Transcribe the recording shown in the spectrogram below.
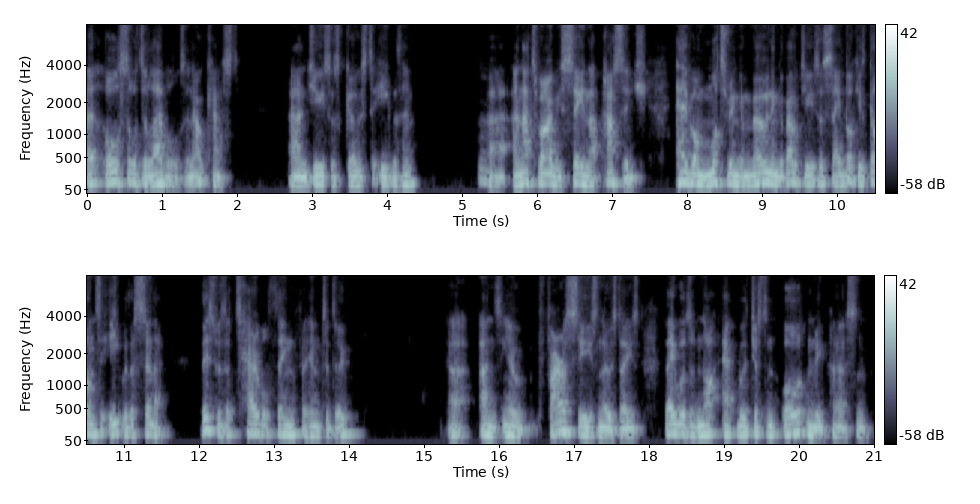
at all sorts of levels an outcast, and Jesus goes to eat with him, mm. uh, and that's why we see in that passage everyone muttering and moaning about Jesus, saying, "Look, he's gone to eat with a sinner." This was a terrible thing for him to do. Uh, and you know, Pharisees in those days, they would have not ate with just an ordinary person,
